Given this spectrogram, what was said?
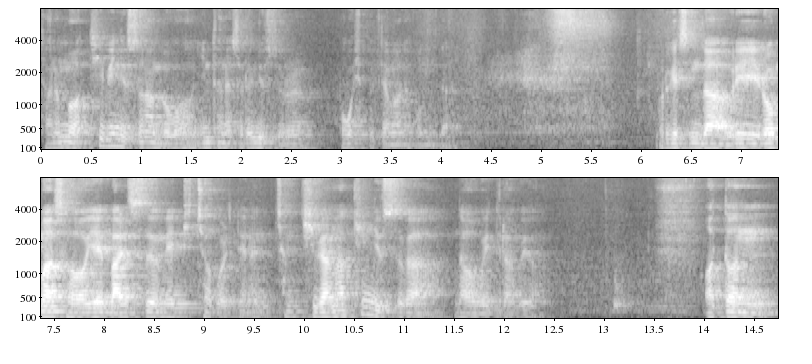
저는 뭐 TV 뉴스는 안 보고 인터넷으로 뉴스를 보고 싶을 때마다 봅니다. 모르겠습니다. 우리 로마서의 말씀에 비춰볼 때는 참 기가 막힌 뉴스가 나오고 있더라고요. 어떤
